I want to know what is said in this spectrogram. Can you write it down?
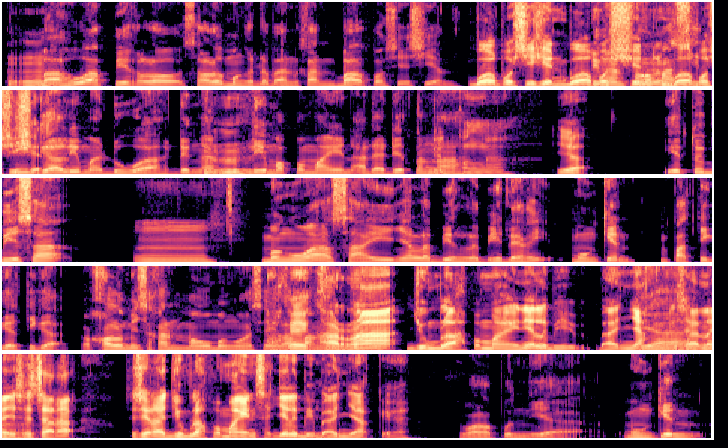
Mm-mm. bahwa Pirlo selalu mengedepankan ball position. Ball position, ball dengan position, ball formasi position. 352 dengan Mm-mm. lima pemain ada di Di tengah, tengah. Ya, itu bisa mm, menguasainya lebih-lebih dari mungkin 4-3-3. Kalau misalkan mau menguasai Oke, lapangan. karena jumlah pemainnya lebih banyak Ya, di sana ya secara secara jumlah pemain saja lebih banyak ya. walaupun ya mungkin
